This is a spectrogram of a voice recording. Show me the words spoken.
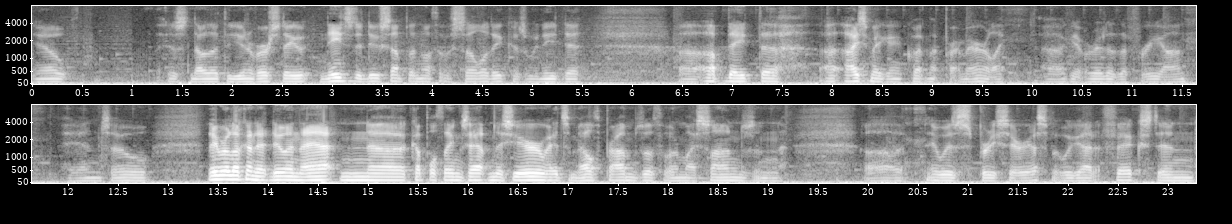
you know, just know that the university needs to do something with the facility because we need to uh, update the uh, ice making equipment primarily, uh, get rid of the Freon. And so they were looking at doing that, and uh, a couple things happened this year. We had some health problems with one of my sons, and uh, it was pretty serious, but we got it fixed. And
